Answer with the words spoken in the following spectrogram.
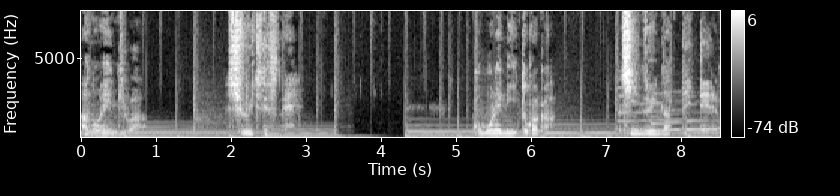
あの演技は秀逸ですね。木漏れ日とかが真髄になっていて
